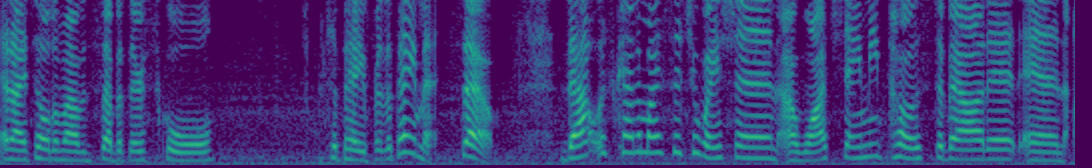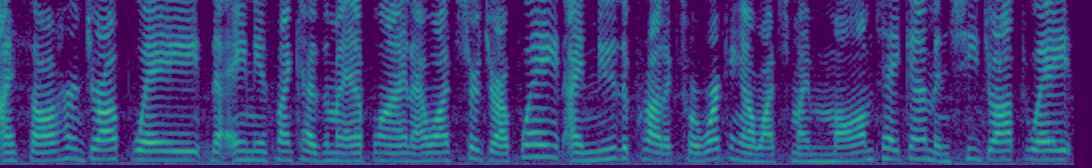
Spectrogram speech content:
and I told him I would sub at their school to pay for the payment. So that was kind of my situation. I watched Amy post about it and I saw her drop weight. The Amy is my cousin, my upline. I watched her drop weight. I knew the products were working. I watched my mom take them and she dropped weight.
